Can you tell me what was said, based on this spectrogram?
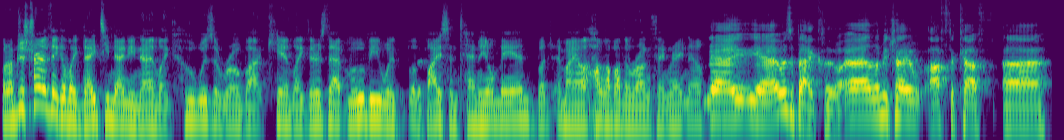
But I'm just trying to think of like 1999, like who was a robot kid? Like there's that movie with Bicentennial Man, but am I hung up on the wrong thing right now? Yeah, yeah, it was a bad clue. Uh, let me try off the cuff. Uh,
